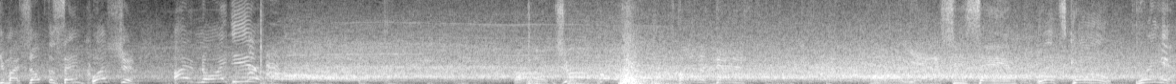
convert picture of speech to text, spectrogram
asking myself the same question. I have no idea. Uh-oh, jawbreaker. Call it, Dennis. Oh, yeah, she's saying, let's go. Bring it.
